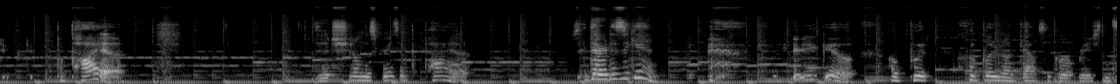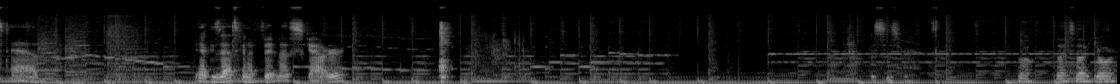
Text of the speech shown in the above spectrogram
doop. Papaya. That shit on the screen said papaya. There it is again. Here you go. I'll put put it on Capsule Corporation's tab. Yeah, because that's gonna fit in a scouter. This is her. Oh, that's our door.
